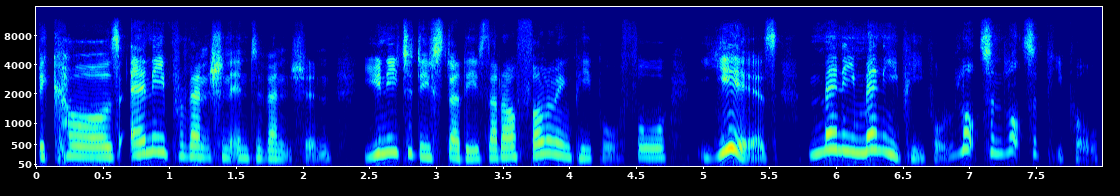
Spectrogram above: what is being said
Because any prevention intervention, you need to do studies that are following people for years, many, many people, lots and lots of people.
